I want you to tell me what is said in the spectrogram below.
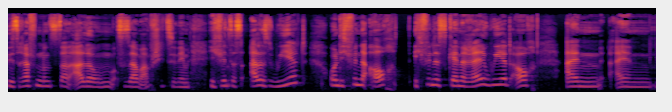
Wir treffen uns dann alle, um zusammen Abschied zu nehmen. Ich finde das alles weird und ich finde auch, ich finde es generell weird, auch ein, ein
